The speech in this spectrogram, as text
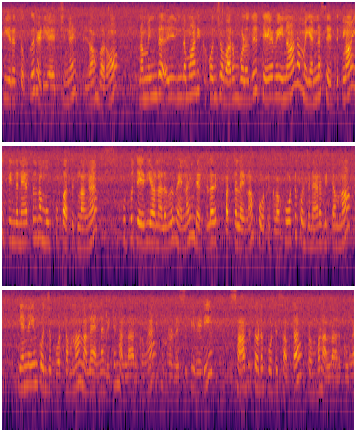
கீரை தொக்கு ரெடி ஆயிடுச்சுங்க. இப்படிதான் வரும். நம்ம இந்த இந்த மாதிரி கொஞ்சம் வரும் பொழுது தேவைன்னா நம்ம எண்ணெய் சேர்த்துக்கலாம். இப்போ இந்த நேரத்தில் நம்ம உப்பு பார்த்துக்கலாங்க. உப்பு தேவையான அளவு வேணால் இந்த இடத்துல பத்தலைன்னா போட்டுக்கலாம். போட்டு கொஞ்சம் நேரம் விட்டோம்னா எண்ணெயும் கொஞ்சம் போட்டோம்னா நல்லா எண்ணெய் விட்டு நல்லா இருக்குங்க. நம்மளோட ரெசிபி ரெடி சாதத்தோட போட்டு சாப்பிட்டா ரொம்ப நல்லா இருக்குங்க.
